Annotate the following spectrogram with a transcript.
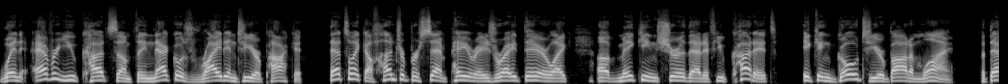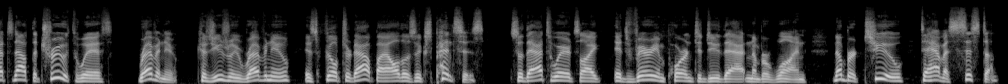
whenever you cut something, that goes right into your pocket. That's like a hundred percent pay raise right there, like of making sure that if you cut it, it can go to your bottom line. But that's not the truth with revenue, because usually revenue is filtered out by all those expenses. So that's where it's like, it's very important to do that. Number one. Number two, to have a system.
